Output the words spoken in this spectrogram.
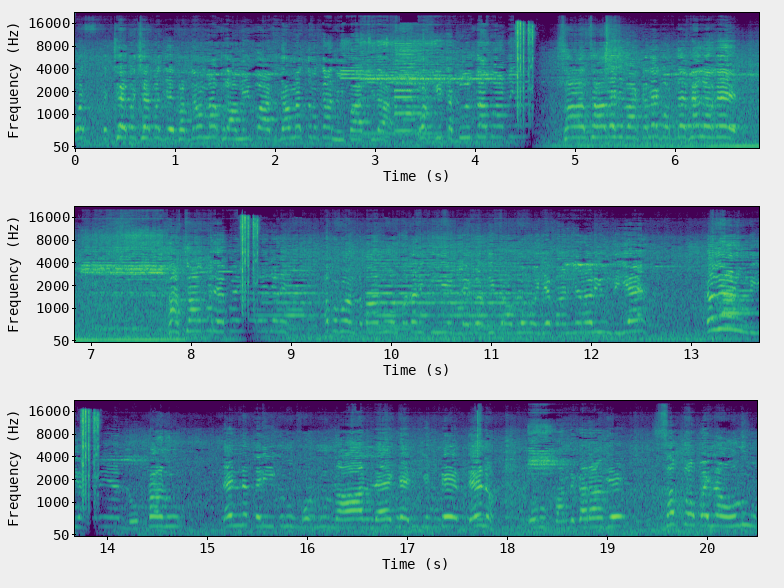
ਉਹ ਪਿੱਛੇ ਪਿੱਛੇ ਭੱਜੇ ਫਿਰਦੇ ਹੋ। ਮੈਂ ਫਲਾਨੀ ਪਾਰਟੀ ਦਾ, ਮੈਂ ਧਮਕਾਨੀ ਪਾਰਟੀ ਦਾ ਉਹ ਕੀ ਟਕੂਲਤਾ ਪਾਰਟੀ ਦਾ। ਸਾਲ ਸਾਲ ਦੇ ਜਵਾਕਾਂ ਦੇ ਗੁੱਡੇ ਫੇਲ ਹੋ ਗਏ। ਸਾਲ ਭਰੇ ਪਏ ਸਾਰੇ ਜਣੇ। ਆ ਭਗਵੰਤ ਮਾਨ ਨੂੰ ਪਤਾ ਨਹੀਂ ਕੀ ਲੇਬਰ ਦੀ ਪ੍ਰੋਬਲਮ ਹੋਈ ਹੈ। ਪਾਣੀ ਨਾਲ ਹੀ ਹੁੰਦੀ ਹੈ। ਕਦੇ ਨਾਲ ਹੁੰਦੀ ਹੈ। ਲੋਕਾਂ ਨੂੰ 3 ਤਰੀਕ ਨੂੰ ਤੁਹਾਨੂੰ ਨਾਲ ਲੈ ਕੇ ਚਿੱਟੇ ਦਿਨ ਉਹਨੂੰ ਬੰਦ ਕਰਾਂਗੇ। ਸਭ ਤੋਂ ਪਹਿਲਾਂ ਉਹਨੂੰ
